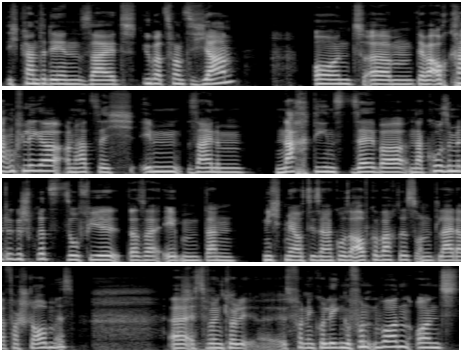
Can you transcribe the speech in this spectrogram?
Ich kannte den seit über 20 Jahren. Und ähm, der war auch Krankenpfleger und hat sich in seinem Nachtdienst selber Narkosemittel gespritzt. So viel, dass er eben dann nicht mehr aus dieser Narkose aufgewacht ist und leider verstorben ist äh, ist, von den, ist von den Kollegen gefunden worden und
